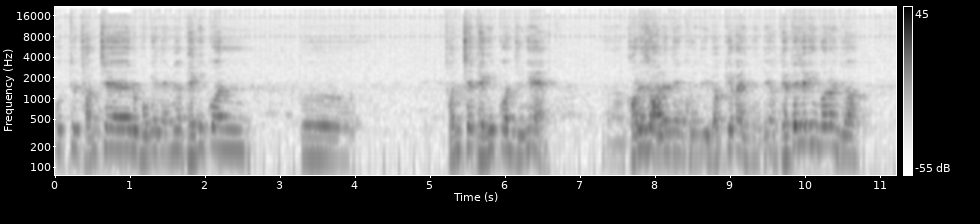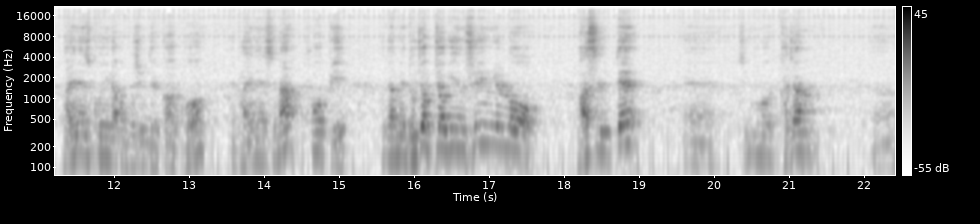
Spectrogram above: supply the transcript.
포트 전체를 보게 되면 100위권 그 전체 100위권 중에 어, 거래소 관련된 코인들이 몇 개가 있는데요. 대표적인 거는 이제 바이낸스 코인이라고 보시면 될 것 같고 네, 바이낸스나 후오비 그 다음에 누적적인 수익률로 봤을 때 예, 지금 뭐 가장 어,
